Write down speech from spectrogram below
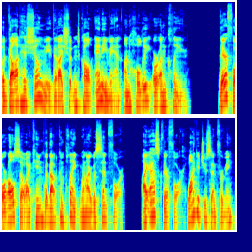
But God has shown me that I shouldn't call any man unholy or unclean. Therefore also I came without complaint when I was sent for. I ask therefore, Why did you send for me?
